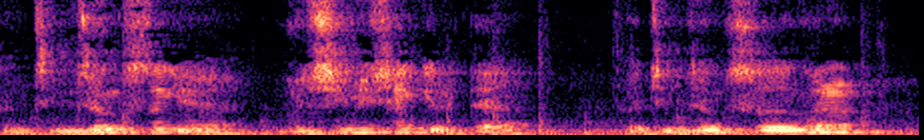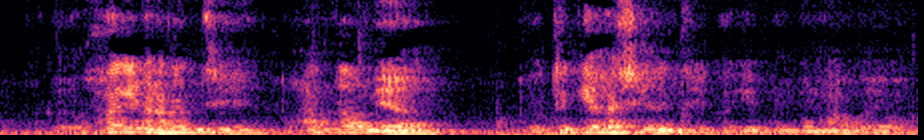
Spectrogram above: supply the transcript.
어떤 진정성에 의심이 생길 때 그 진정성을 그 확인하는지 또 한다면 어떻게 하시는지 그게 궁금하고요.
